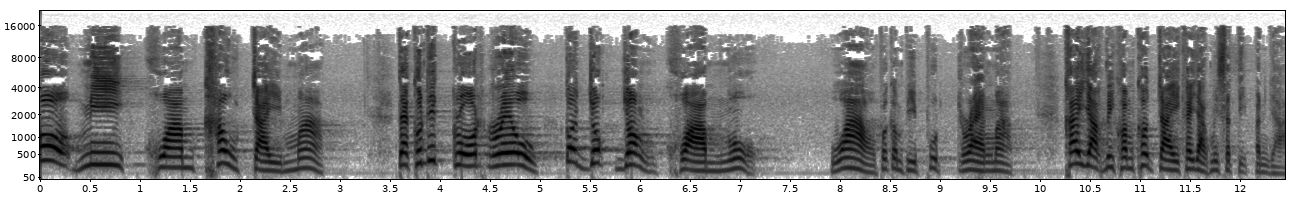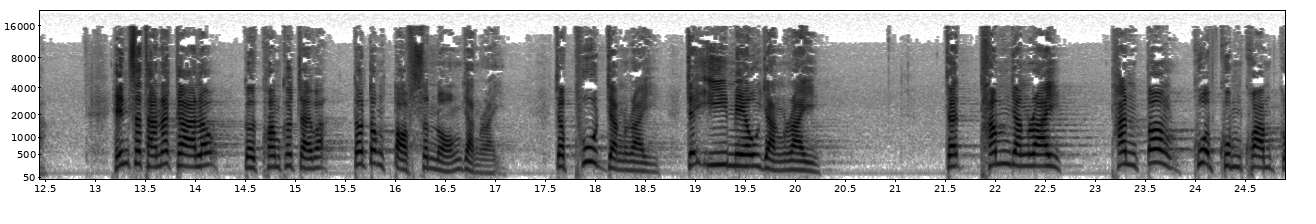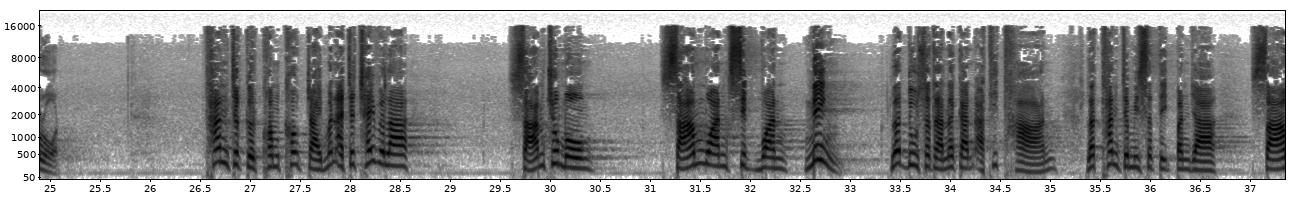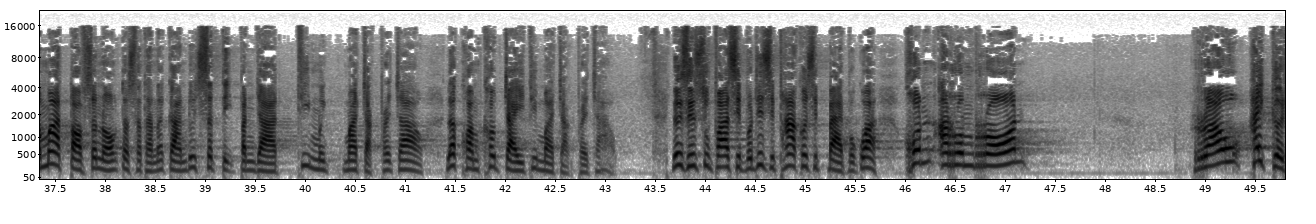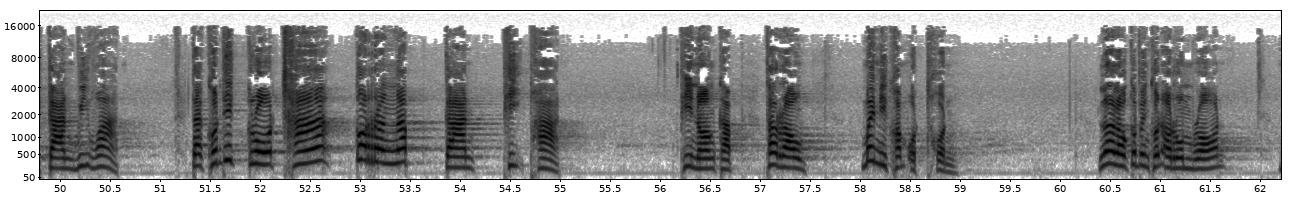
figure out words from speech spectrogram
ก็มี ความเข้าใจมาก แต่คนที่โกรธเร็วก็ยกย่องความโง่ ว้าว พระคัมภีร์พูดแรงมาก ใครอยากมีความเข้าใจ ใครอยากมีสติปัญญา เห็นสถานการณ์แล้วเกิดความเข้าใจว่าต้องต้องตอบสนองอย่างไร จะพูดอย่างไร จะอีเมลอย่างไร จะทำอย่างไร ท่านต้องควบคุมความโกรธ ท่านจะเกิดความเข้าใจ มันอาจจะใช้เวลาสามชั่วโมง สามวันสิบวันนิ่ง และดูสถานการณ์อธิษฐาน และท่านจะมีสติปัญญาสามารถตอบสนองต่อสถานการณ์ด้วยสติปัญญาที่มาจากพระเจ้า และความเข้าใจที่มาจากพระเจ้าหนังสือสุภาษิตบทที่ 15ข้อ18 บอกว่า คนอารมณ์ร้อน เราให้เกิดการวิวาท แต่คนที่โกรธช้าก็ระงงับการพิพาท พี่น้องครับ ถ้าเราไม่มีความอดทน แล้วเราก็เป็นคนอารมณ์ร้อน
